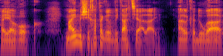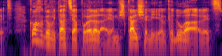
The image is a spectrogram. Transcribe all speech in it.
הירוק. מהי משיכת הגרביטציה עליי? על כדור הארץ. כוח הגרביטציה הפועל עליי, המשקל שלי על כדור הארץ,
